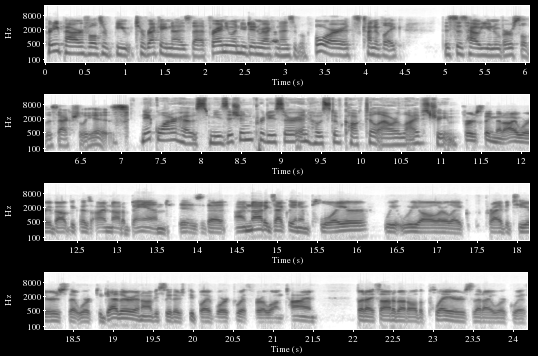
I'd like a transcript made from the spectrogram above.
pretty powerful to be to recognize that for anyone who didn't recognize it before it's kind of like this is how universal this actually is. Nick Waterhouse, musician, producer, and host of Cocktail Hour live stream. First thing that I worry about because I'm not a band is that I'm not exactly an employer. We we all are like privateers that work together and obviously there's people I've worked with for a long time but I thought about all the players that I work with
